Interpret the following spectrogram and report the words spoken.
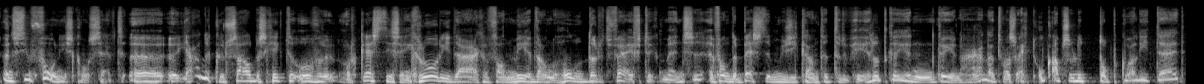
Een symfonisch concert. Uh, ja, de Cursaal beschikte over een orkest in zijn gloriedagen van meer dan 150 mensen. En van de beste muzikanten ter wereld, kun je, kun je nagaan. Dat was echt ook absoluut topkwaliteit.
